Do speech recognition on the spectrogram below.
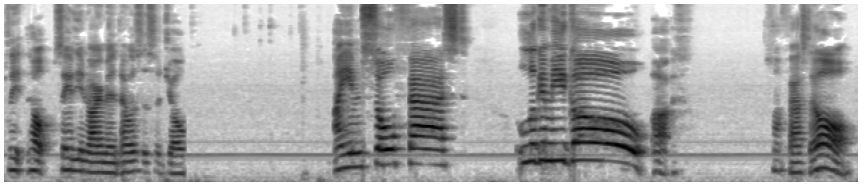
Please help save the environment. That was just a joke. I am so fast. Look at me go. Uh, it's not fast at all.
